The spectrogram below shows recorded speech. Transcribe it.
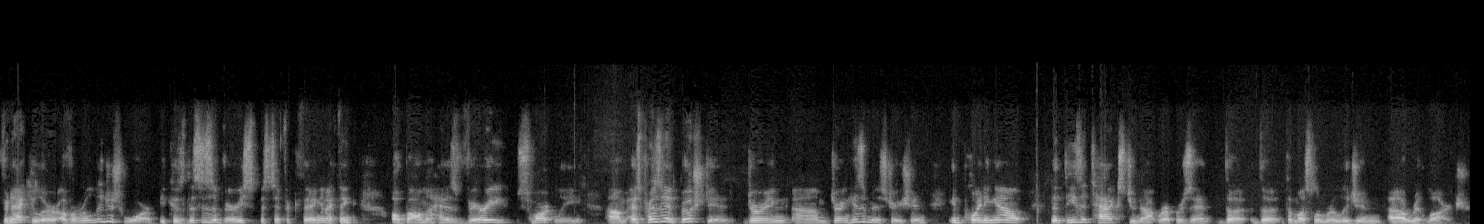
vernacular of a religious war because this is a very specific thing. And I think Obama has very smartly, um, as President Bush did during um, during his administration, in pointing out that these attacks do not represent the the, the Muslim religion uh, writ large.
